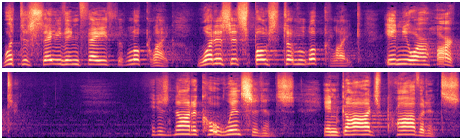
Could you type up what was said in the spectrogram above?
What does saving faith look like? What is it supposed to look like in your heart? It is not a coincidence in God's providence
